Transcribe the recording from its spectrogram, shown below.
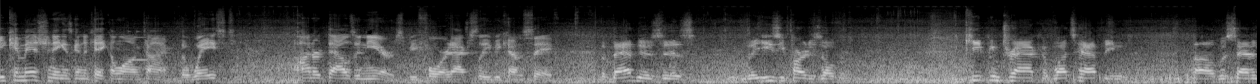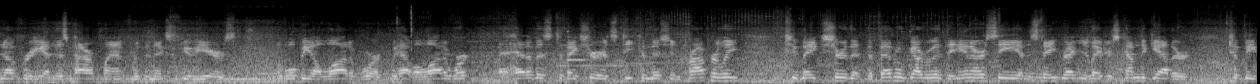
Decommissioning is going to take a long time. The waste, 100,000 years before it actually becomes safe. The bad news is the easy part is over. Keeping track of what's happening uh, with San Onofre and this power plant for the next few years will be a lot of work. We have a lot of work ahead of us to make sure it's decommissioned properly, to make sure that the federal government, the NRC, and the state regulators come together to be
